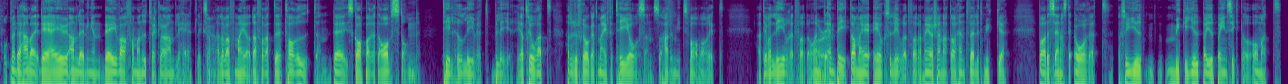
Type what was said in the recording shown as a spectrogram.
Okej. Men det, handlar, det är ju anledningen, det är ju varför man utvecklar andlighet liksom. Ja. Eller varför man gör, därför att det tar ut den. Det skapar ett avstånd Mm. till hur livet blir. Jag tror att hade du frågat mig för tio år sedan så hade mitt svar varit att jag var livrädd för det. Och en, right. en bit av mig är också livrädd för det. Men jag känner att det har hänt väldigt mycket bara det senaste året. Alltså djup, mycket djupa, djupa insikter om att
